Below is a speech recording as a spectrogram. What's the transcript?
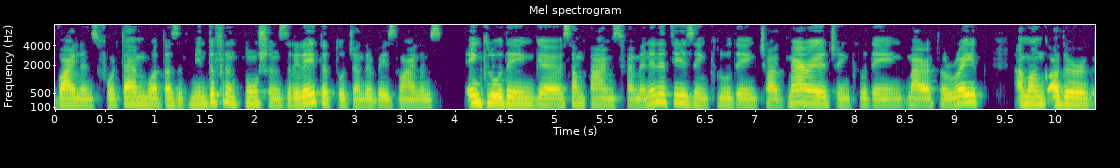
violence for them what does it mean different notions related to gender-based violence including uh, sometimes femininities including child marriage including marital rape among other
